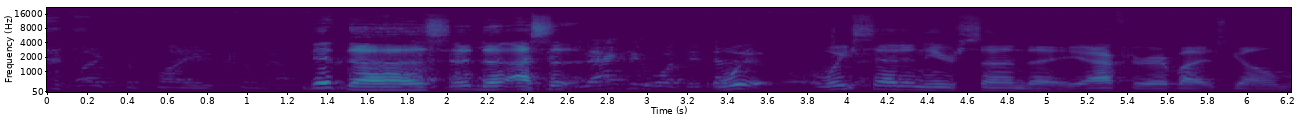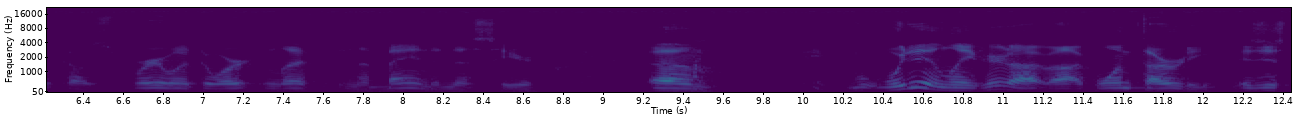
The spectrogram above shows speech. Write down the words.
It makes the plays come out. It does. It does. I said, exactly what they done we, we sat in here Sunday after everybody's gone because Maria went to work and left and abandoned us here. Um, we didn't leave here like, like 1.30. It's just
